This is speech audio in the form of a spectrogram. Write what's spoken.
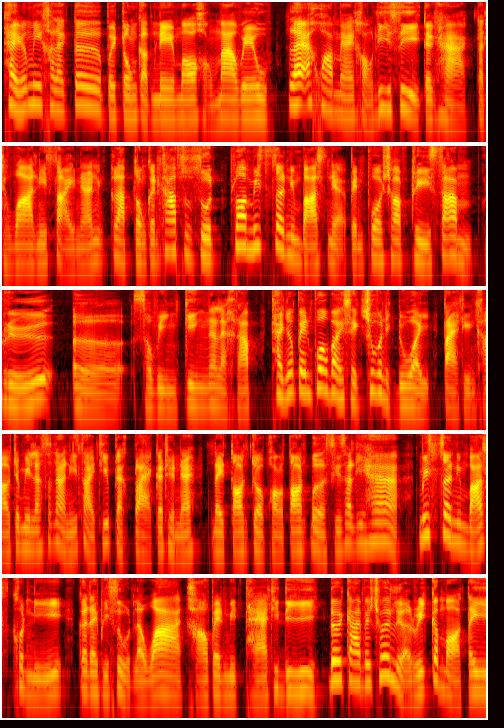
แถมยังมีคาแรคเตอร์ไปตรงกับ Namor ของมาเวลและความแมนของ DC อีกต่างหาก แต่ทว่านิสัยนั้นกลับตรงกันข้ามสุดๆ เพราะมิสเตอร์นิมบัสเนี่ยเป็นพวกชอบ threesomeหรือ เอ่อ swinging นั่นแหละครับแถมยังเป็นพวกไบเซ็กชวลอีกด้วย แต่ถึงเขาจะมีลักษณะนิสัยที่แปลกๆก็เถอะนะ ในตอนจบของตอนเปิดซีซั่นที่ 5 มิสเตอร์นิมบัสคนนี้ก็ได้พิสูจน์แล้วว่าเขาเป็นมิตรแท้ที่ดี โดยการไปช่วยเหลือริกกับมอร์ตี้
